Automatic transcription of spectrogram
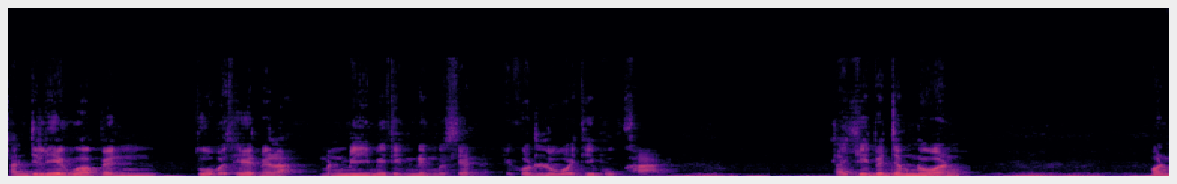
ท่านจะเรียกว่าเป็น ตัวประเทศไหมล่ะ มันมีไม่ถึงหนึ่งเปอร์เซ็นต์ไอ้คนรวยที่ผูกขาด ถ้าคิดเป็นจำนวนมัน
